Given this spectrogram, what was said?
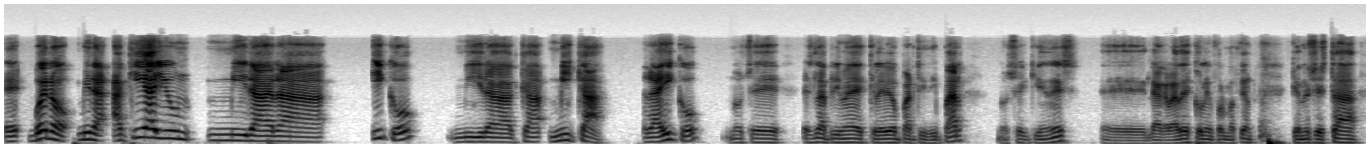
Eh, bueno, mira, aquí hay un Mirara Iko, Miraka, Mika Raiko, no sé, es la primera vez que le veo participar, no sé quién es, eh, le agradezco la información que nos está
